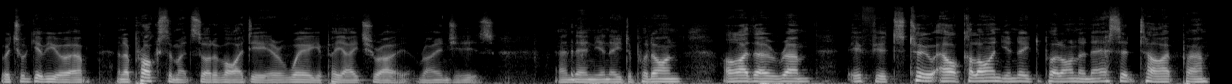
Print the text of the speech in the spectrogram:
which will give you a, an approximate sort of idea of where your pH ra- range is. And then you need to put on either, um, if it's too alkaline, you need to put on an acid type um,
